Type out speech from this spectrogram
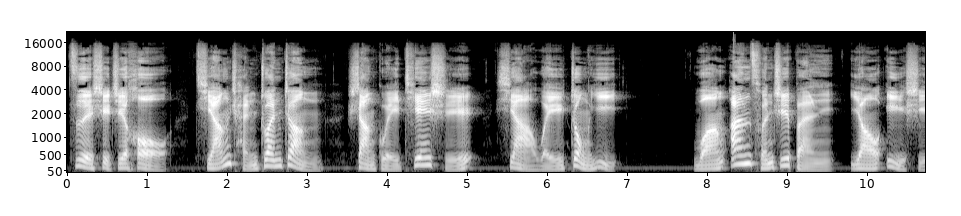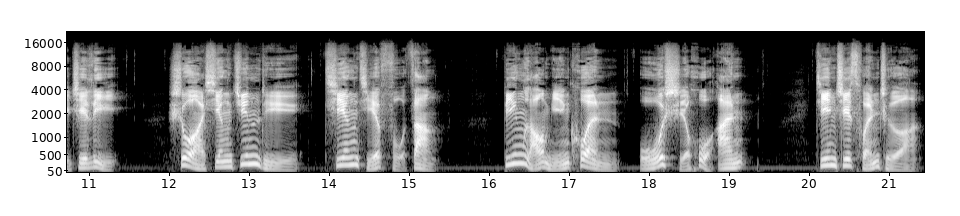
自是之后，强臣专政，上轨天时，下为众义。王安存之本，邀一时之力，朔兴军旅，清洁府藏。兵劳民困，无时获安。今之存者，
